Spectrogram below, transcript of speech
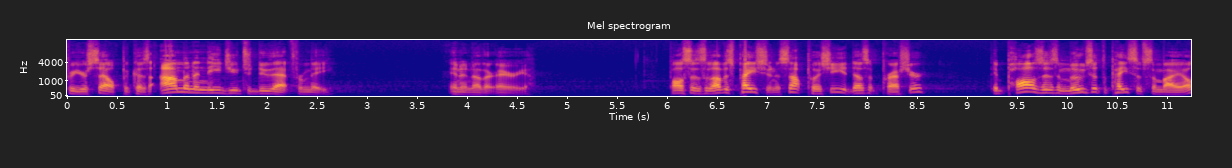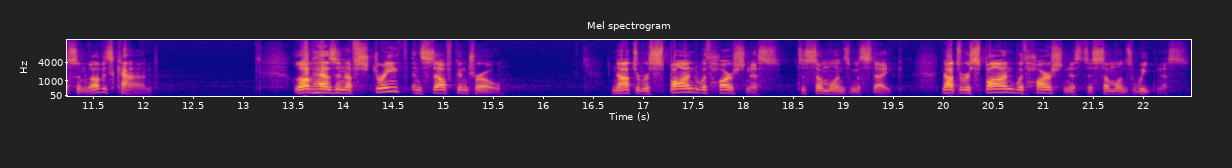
for yourself because I'm going to need you to do that for me in another area. Paul says love is patient. It's not pushy, it doesn't pressure. It pauses and moves at the pace of somebody else, and love is kind. Love has enough strength and self control not to respond with harshness to someone's mistake, not to respond with harshness to someone's weakness,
